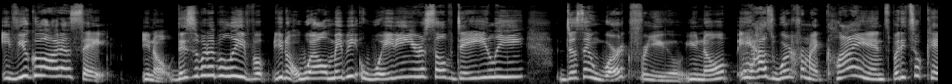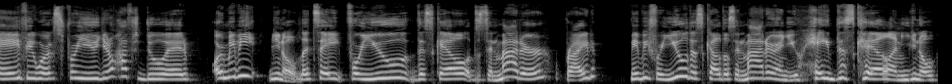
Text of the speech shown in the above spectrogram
If you go out and say, you know, this is what I believe, but you know, well, maybe weighting yourself daily doesn't work for you. You know, it has worked for my clients, but it's okay if it works for you. You don't have to do it. Or maybe, you know, let's say for you, the scale doesn't matter, right? Maybe for you, the scale doesn't matter and you hate the scale and, you know,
